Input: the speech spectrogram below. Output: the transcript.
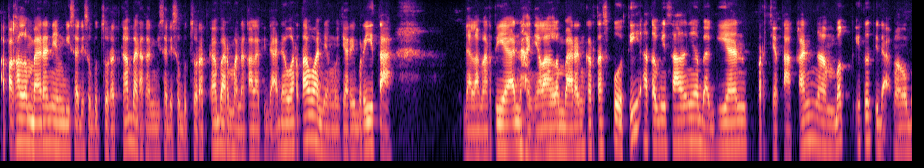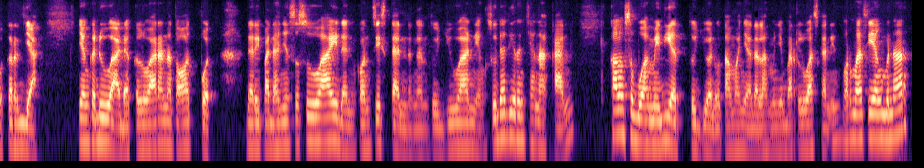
Apakah lembaran yang bisa disebut surat kabar akan bisa disebut surat kabar manakala tidak ada wartawan yang mencari berita? Dalam artian hanyalah lembaran kertas putih atau misalnya bagian percetakan ngambek itu tidak mau bekerja. Yang kedua ada keluaran atau output daripadanya sesuai dan konsisten dengan tujuan yang sudah direncanakan. Kalau sebuah media tujuan utamanya adalah menyebarluaskan informasi yang benar,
